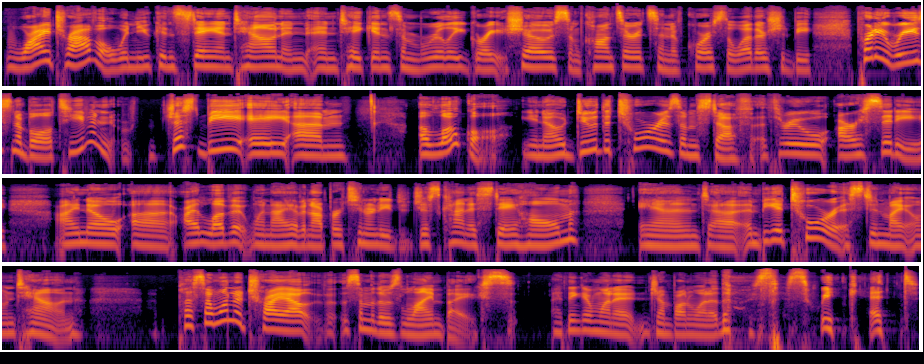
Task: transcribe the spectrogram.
why travel when you can stay in town and, and take in some really great shows, some concerts, and of course the weather should be pretty reasonable to even just be a um, a local, you know, do the tourism stuff through our city. I know uh, I love it when I have an opportunity to just kind of stay home and uh, and be a tourist in my own town. Plus, I want to try out some of those Lime bikes. I think I want to jump on one of those this weekend.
